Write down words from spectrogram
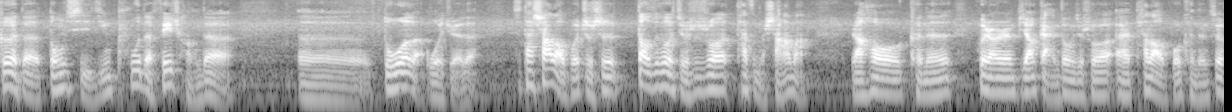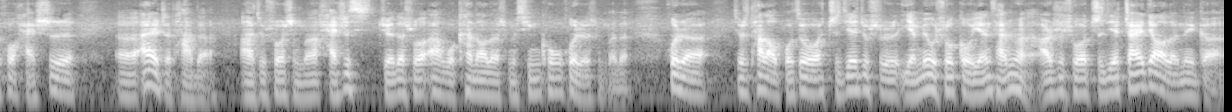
个的东西已经铺的非常的，呃多了。我觉得他杀老婆只是到最后，只是说他怎么杀嘛，然后可能会让人比较感动，就说，呃，他老婆可能最后还是，呃，爱着他的啊，就说什么还是觉得说啊，我看到了什么星空或者什么的，或者。就是他老婆最后直接就是也没有说苟延残喘，而是说直接摘掉了那个，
